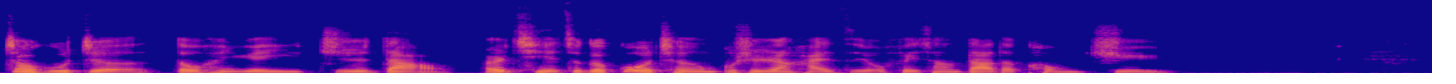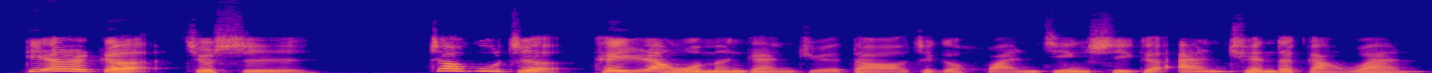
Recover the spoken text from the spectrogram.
照顾者都很愿意指导，而且这个过程不是让孩子有非常大的恐惧。第二个就是。照顾者可以让我们感觉到这个环境是一个安全的港湾，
